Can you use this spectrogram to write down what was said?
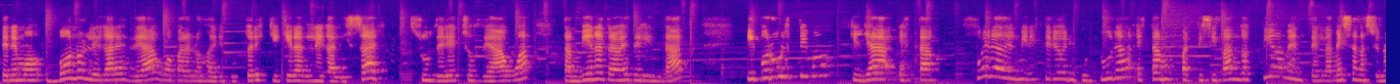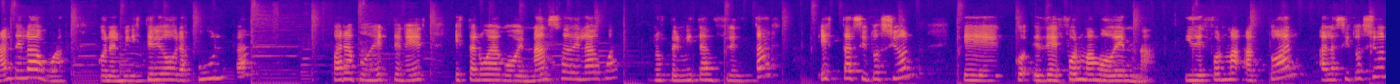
tenemos bonos legales de agua para los agricultores que quieran legalizar sus derechos de agua, también a través del INDAP. Y por último, que ya está fuera del Ministerio de Agricultura, estamos participando activamente en la Mesa Nacional del Agua con el Ministerio de Obras Públicas para poder tener esta nueva gobernanza del agua nos permita enfrentar esta situación eh, de forma moderna y de forma actual a la situación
